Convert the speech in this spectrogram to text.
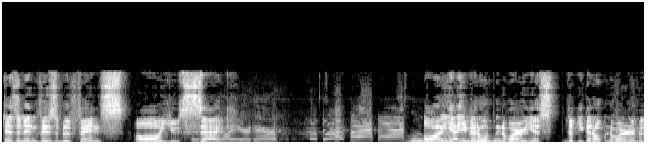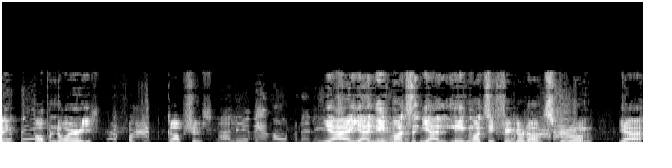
There's an invisible fence. Oh, you There's sack. Oh yeah, you got to open the wire. Yes. Look, you got to open the wire, Emily. Open the wire, you fucking gobshite. No, leave him open it. Leave Yeah, him yeah. Leave it. Yeah, leave Mutzy figure it out. Screw him. Yeah.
